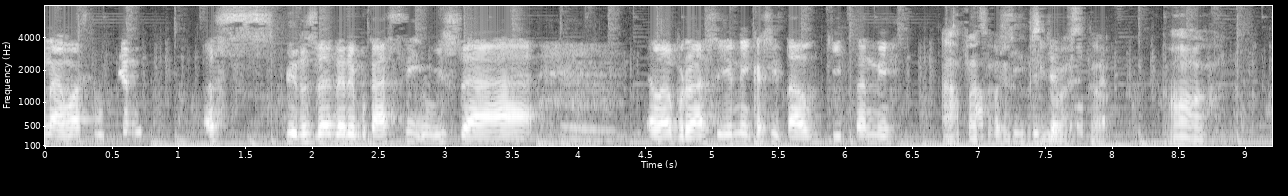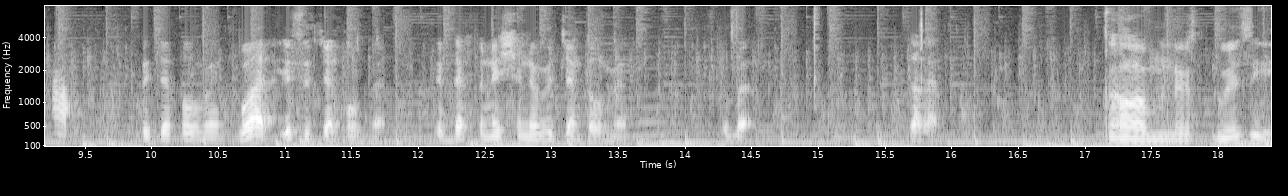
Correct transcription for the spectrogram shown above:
Nah Mas mungkin Mas Firza dari Bekasi bisa elaborasi ini kasih tahu kita nih Apa, Apa tuh? sih itu gentleman? Oh, the gentleman. What is a gentleman? The definition of a gentleman. Coba. Silakan. kalau menurut gue sih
